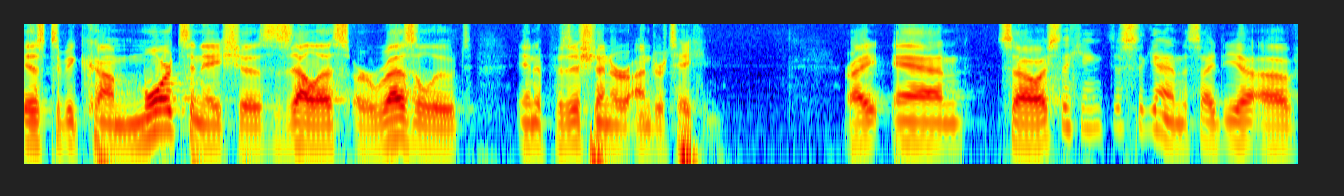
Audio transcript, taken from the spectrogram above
is to become more tenacious, zealous, or resolute in a position or undertaking. Right? And so I was thinking, just again, this idea of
